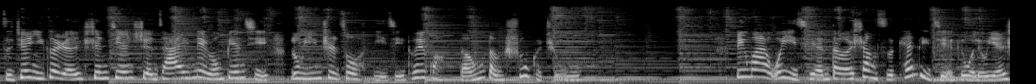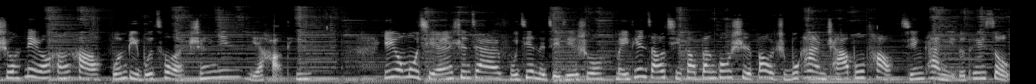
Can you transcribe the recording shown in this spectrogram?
紫娟一个人身兼选材、内容编辑、录音制作以及推广等等数个职务。”另外，我以前的上司 Candy 姐给我留言说：“内容很好，文笔不错，声音也好听。”也有目前身在福建的姐姐说：“每天早起到办公室，报纸不看，茶不泡，先看你的推送，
